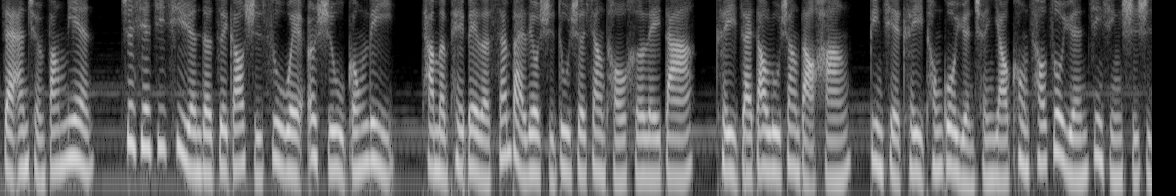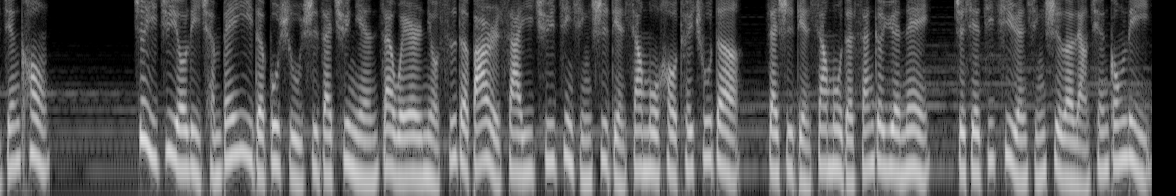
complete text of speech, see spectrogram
在安全方面，这些机器人的最高时速为二十五公里。它们配备了三百六十度摄像头和雷达，可以在道路上导航，并且可以通过远程遥控操作员进行实时监控。这一具有里程碑意义的部署是在去年在维尔纽斯的巴尔萨伊区进行试点项目后推出的。在试点项目的三个月内，这些机器人行驶了两千公里，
